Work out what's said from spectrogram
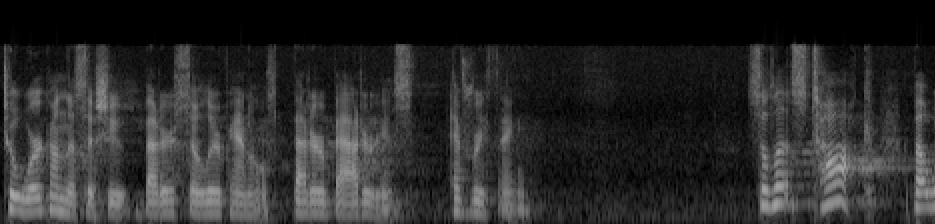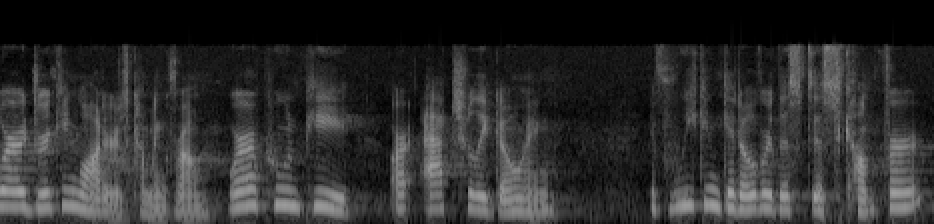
to work on this issue better solar panels, better batteries, everything. So let's talk about where our drinking water is coming from, where our poo and pee are actually going. If we can get over this discomfort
